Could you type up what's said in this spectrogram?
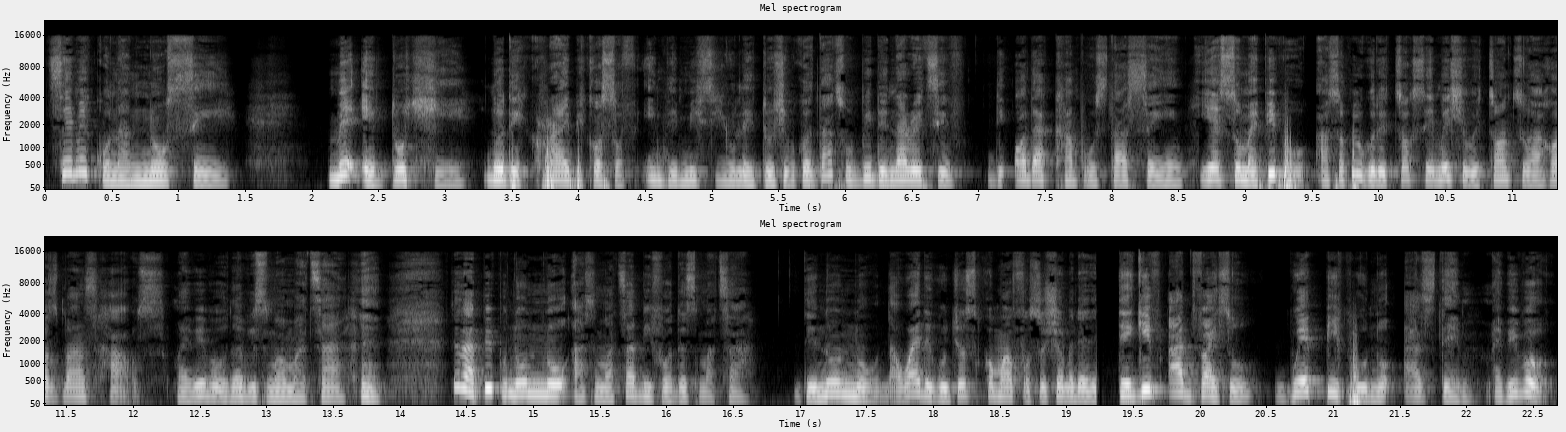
say me kuna no say May Edochie no they cry because of in the miss Yul Edochie because that will be the narrative the other camp will start saying. Yes, so my people, and some people go to talk say make she return to her husband's house. My people will not be small matter. so that people don't know as matter be for this matter. They don't know. Now why they go just come out for social media? They give advice oh, where people no ask them. My people.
